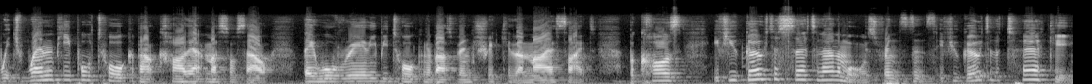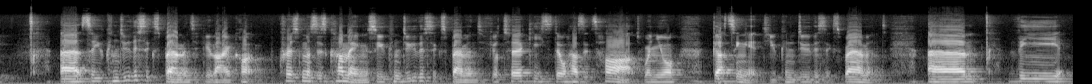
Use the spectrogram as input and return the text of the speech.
which when people talk about cardiac muscle cell, they will really be talking about ventricular myocyte. Because if you go to certain animals, for instance, if you go to the turkey, uh, so you can do this experiment if you like. Uh, Christmas is coming, so you can do this experiment. If your turkey still has its heart when you're gutting it, you can do this experiment. Um, the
